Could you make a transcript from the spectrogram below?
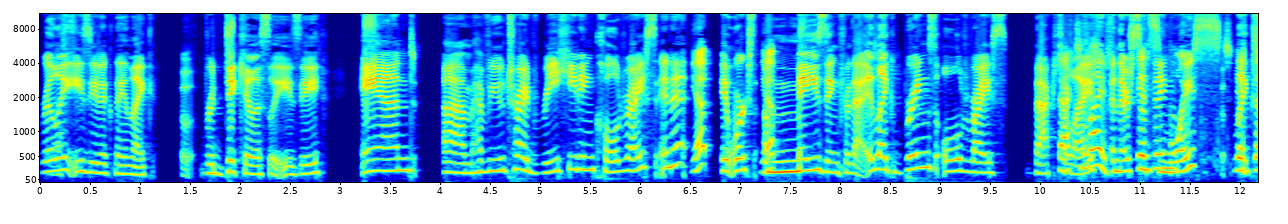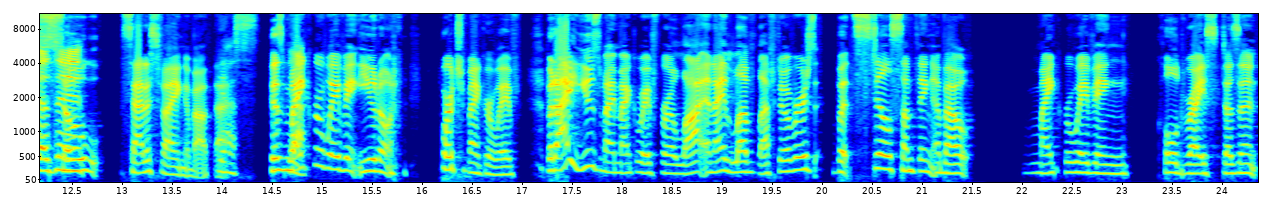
really Yes. easy to clean, like uh, ridiculously easy. And um, have you tried reheating cold rice in it? Yep. It works Yep. amazing for that. It like brings old rice back to, Back life. to life. And there's it's something moist. like so satisfying about that. Yes. Because Yeah. microwaving, you don't porch microwave, but I use my microwave for a lot and I love leftovers, but still something about microwaving cold rice doesn't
